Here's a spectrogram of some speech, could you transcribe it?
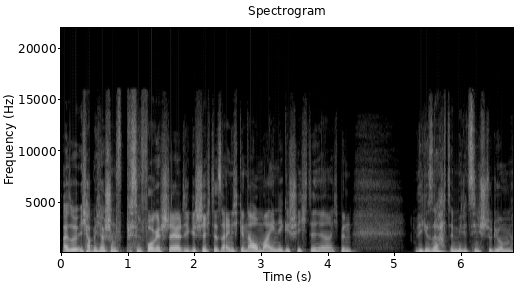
also ich habe mich ja schon ein bisschen vorgestellt. Die Geschichte ist eigentlich genau meine Geschichte. Ja. Ich bin, wie gesagt, im Medizinstudium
